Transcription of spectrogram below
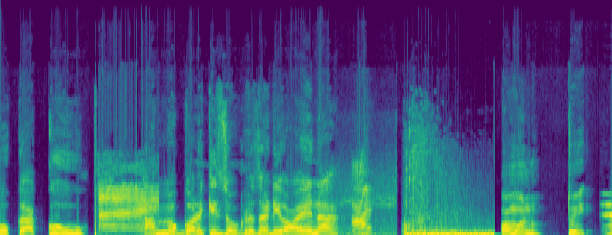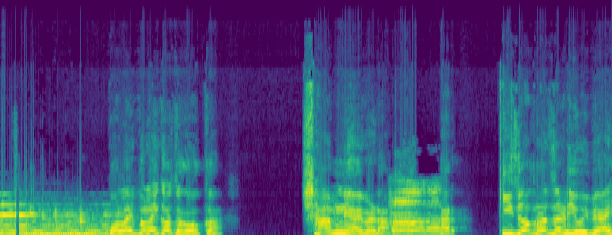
ও কাকু আমার ঘরে কি ঝগড়াঝাড়ি হয় না? ও মনু তুই পলাই পলাই কত কাকা সামনে আয় বেড়া আর কি জগরাজড়ি হই ভাই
